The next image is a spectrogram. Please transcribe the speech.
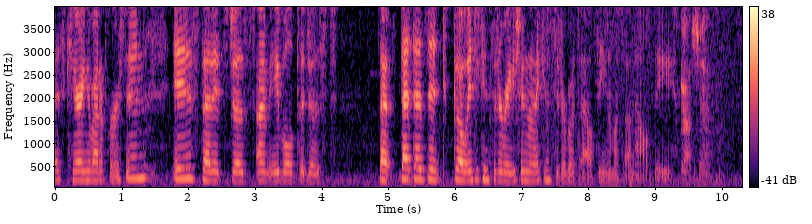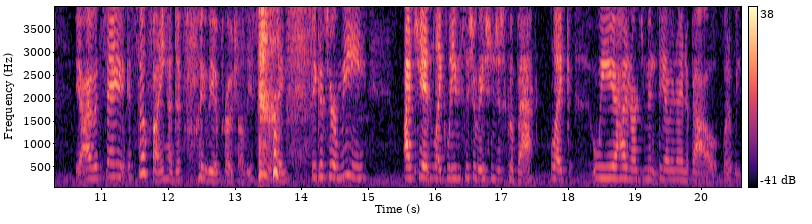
as caring about a person Mhm. is, that it's just, I'm able to just, that, that doesn't go into consideration when I consider what's healthy and what's unhealthy. Gotcha. Yeah, I would say it's so funny how differently we approach all these different things. Because for me, I can't like leave a situation just go back. Like we had an argument the other night about what did we?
